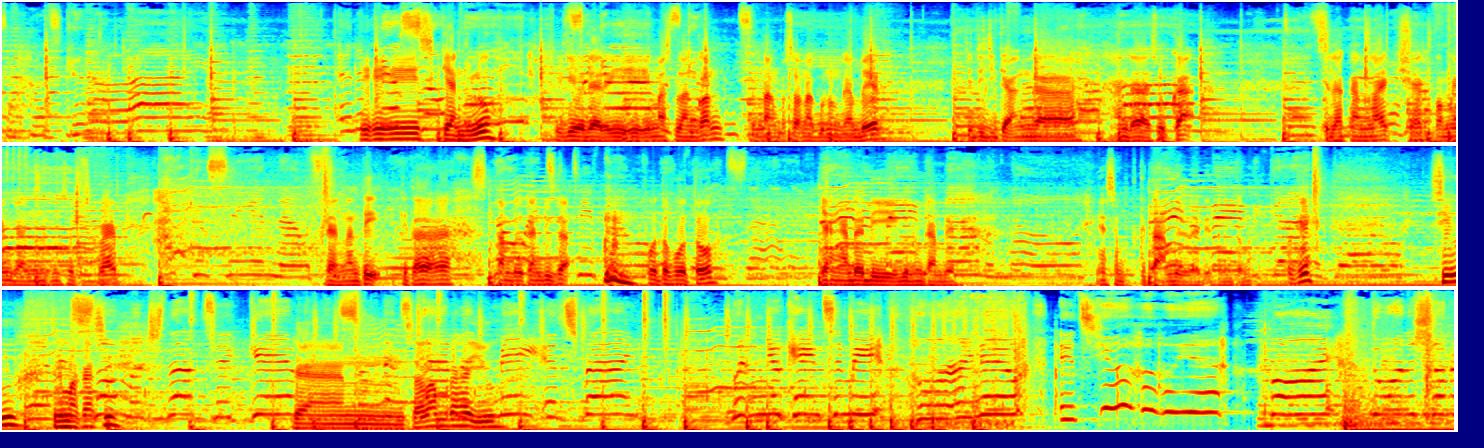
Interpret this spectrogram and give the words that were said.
Oke, sekian dulu video dari Mas Blangkon tentang pesona Gunung Gambir. Jadi jika anda, anda suka, silahkan like, share, komen, dan subscribe. Dan nanti kita tampilkan juga foto-foto yang ada di Gunung Gambir yang sempat kita ambil tadi teman-teman. Oke, see you, terima kasih, dan salam rahayu. It's you, yeah, boy, the one who showed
